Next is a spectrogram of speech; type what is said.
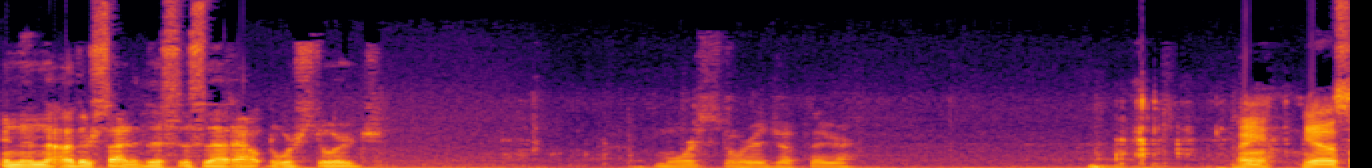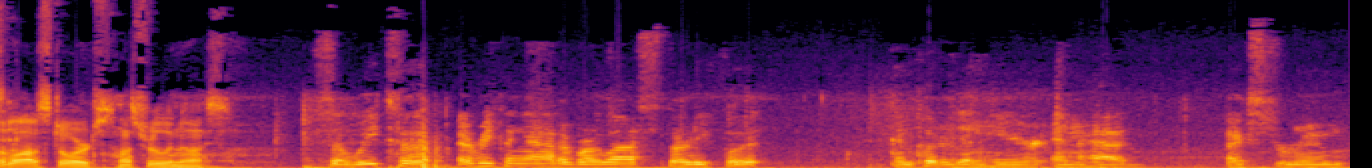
And then the other side of this is that outdoor storage. More storage up there. Man, yeah, that's a lot of storage. That's really nice. So we took everything out of our last 30 foot and put it in here and had extra room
